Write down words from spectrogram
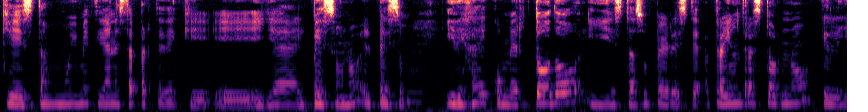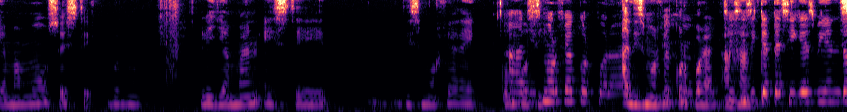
que está muy metida en esta parte de que eh, ella, el peso, ¿no? El peso. Y deja de comer todo y está súper, este, trae un trastorno que le llamamos, este, bueno, le llaman, este, dismorfia de Ah, dismorfia corporal. Ah, dismorfia corporal. Sí, sí, sí, que te sigues viendo,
